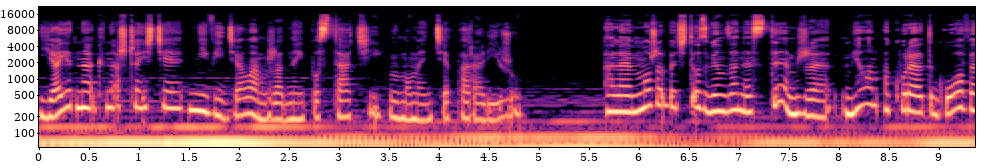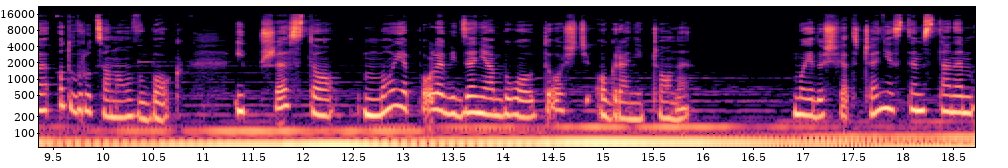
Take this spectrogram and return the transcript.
Ja jednak na szczęście nie widziałam żadnej postaci w momencie paraliżu. Ale może być to związane z tym, że miałam akurat głowę odwróconą w bok i przez to moje pole widzenia było dość ograniczone. Moje doświadczenie z tym stanem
